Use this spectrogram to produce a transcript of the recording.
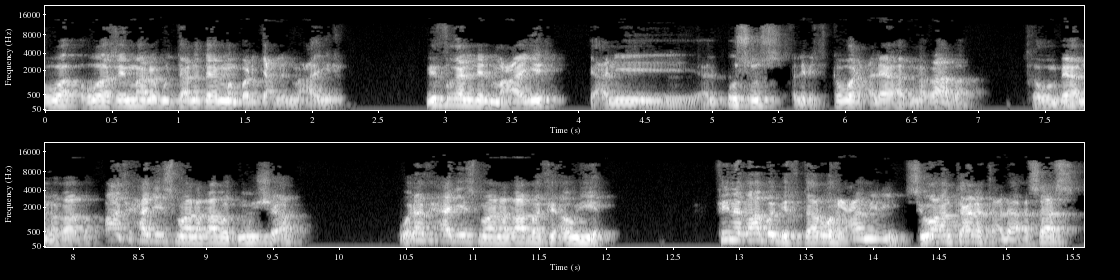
هو هو زي ما أنا قلت أنا دائما برجع للمعايير. وفقا للمعايير يعني الأسس اللي بتتكون عليها النغابه تكون بها النغابه ما في حاجة اسمها نغابه منشأة ولا في حاجة اسمها نغابه فئوية. في نغابه بيختاروها العاملين سواء كانت على أساس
